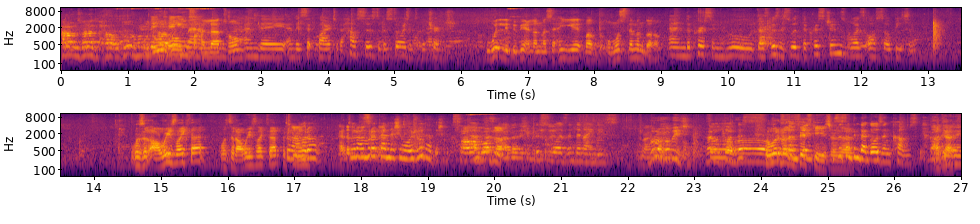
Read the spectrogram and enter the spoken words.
حرقوا البلد وحرقوا دورهم ودورهم ومحلاتهم. and they and they set fire to the houses, to the stores, and to the church. واللي ببيع للمسيحية برضه ومسلم انضرب And the person who does business with the Christians was also beaten. Was it always like that? Was it always like that طول? عمره طول عمره. كان شيء موجود هذا الشيء آه بالتسعينات. موجود هذا شيء This was in the 90s. بروح وبيجي So this, But what about the something- 50s or This is something that goes and comes. بعدين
